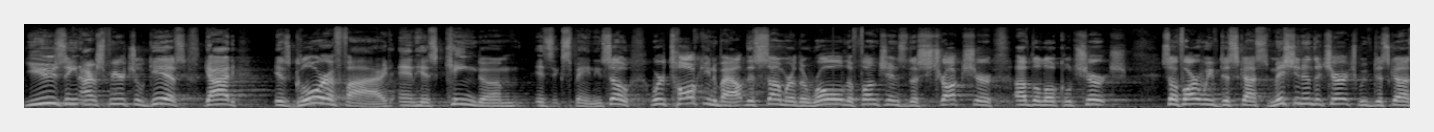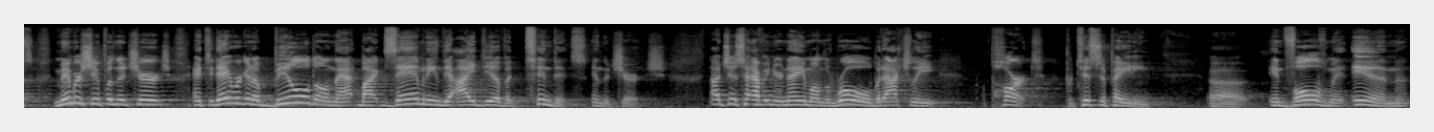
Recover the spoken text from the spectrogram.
Using our spiritual gifts, God is glorified and his kingdom is expanding. So, we're talking about this summer the role, the functions, the structure of the local church. So far, we've discussed mission in the church, we've discussed membership in the church, and today we're going to build on that by examining the idea of attendance in the church. Not just having your name on the roll, but actually part, participating, uh, involvement in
